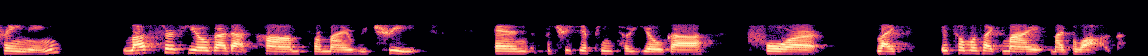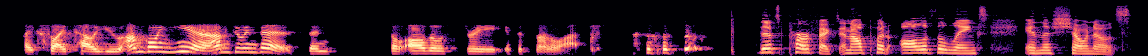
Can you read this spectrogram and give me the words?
trainings, lovesurfyoga.com for my retreats, and Patricia Pinto Yoga for like it's almost like my my blog like, so I tell you, I'm going here, I'm doing this. And so all those three, if it's not a lot. That's perfect. And I'll put all of the links in the show notes.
